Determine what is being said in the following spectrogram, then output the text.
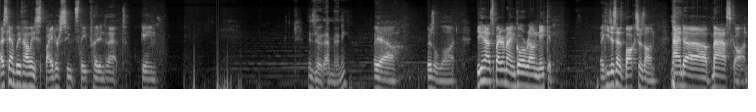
I just can't believe how many spider suits they put into that game. Is there that many? Yeah, there's a lot. You can have Spider-Man go around naked, like he just has boxers on and a mask on,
